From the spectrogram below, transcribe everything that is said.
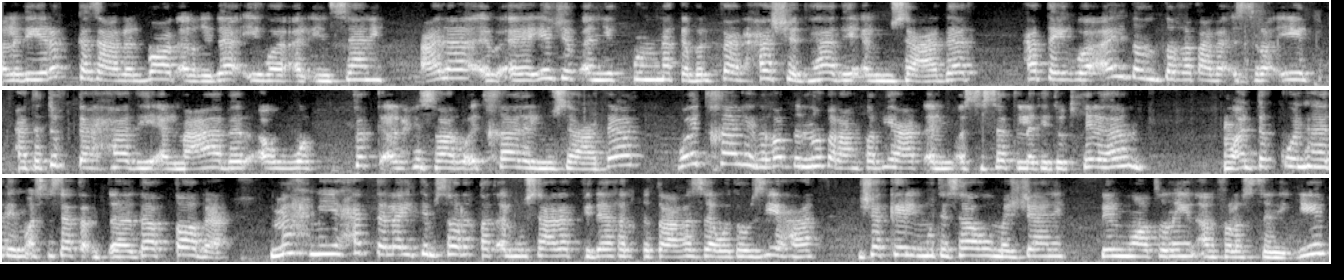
الذي ركز على البعد الغذائي والإنساني على يجب أن يكون هناك بالفعل حشد هذه المساعدات حتى وأيضا ضغط على إسرائيل حتى تفتح هذه المعابر أو فك الحصار وإدخال المساعدات وادخالها بغض النظر عن طبيعة المؤسسات التي تدخلها وأن تكون هذه المؤسسات ذات طابع محمي حتى لا يتم سرقة المساعدات في داخل قطاع غزة وتوزيعها بشكل متساوي مجاني للمواطنين الفلسطينيين.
